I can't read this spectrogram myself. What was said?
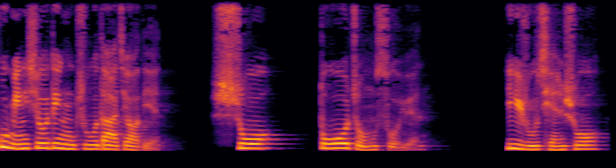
故名修订诸大教典，说多种所缘，亦如前说，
